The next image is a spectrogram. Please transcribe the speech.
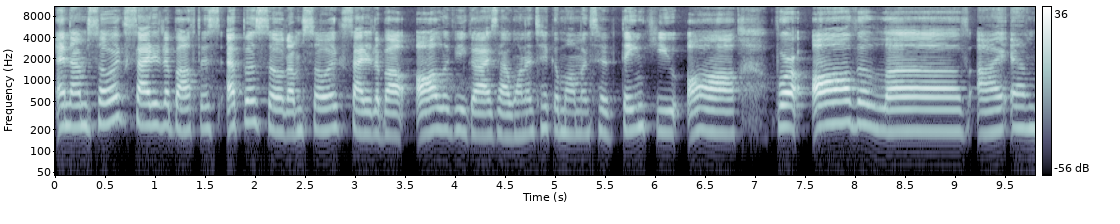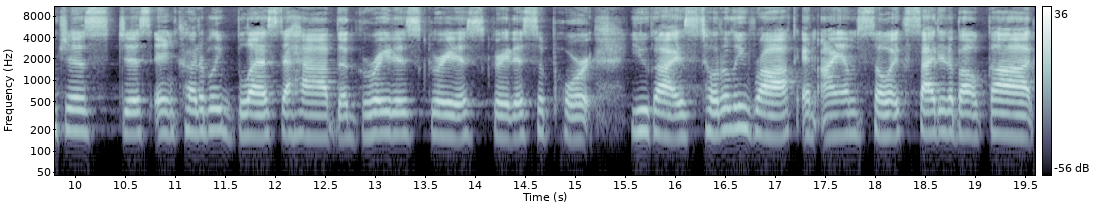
and i'm so excited about this episode. I'm so excited about all of you guys. I want to take a moment to thank you all for all the love. I am just just incredibly blessed to have the greatest greatest greatest support you guys totally rock and i am so excited about god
